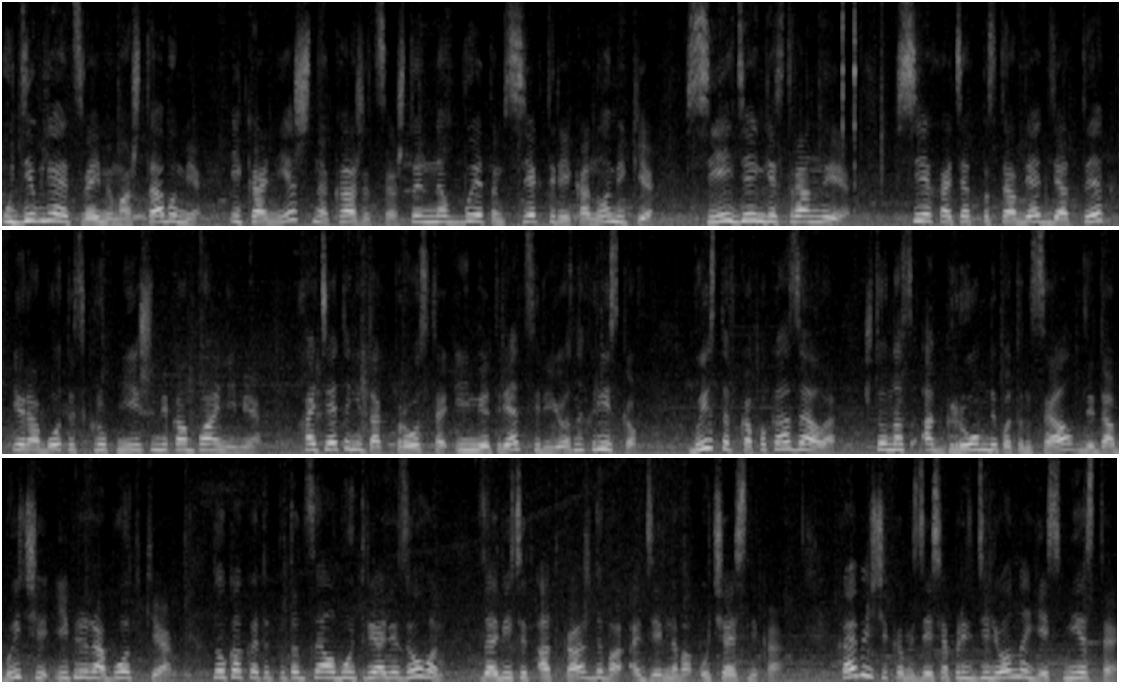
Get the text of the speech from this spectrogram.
удивляет своими масштабами и, конечно, кажется, что именно в этом секторе экономики все деньги страны. Все хотят поставлять для ТЭК и работать с крупнейшими компаниями. Хотя это не так просто и имеет ряд серьезных рисков. Выставка показала, что у нас огромный потенциал для добычи и переработки. Но как этот потенциал будет реализован, зависит от каждого отдельного участника. Кабельщикам здесь определенно есть место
